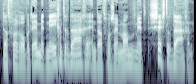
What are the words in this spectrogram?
Dat van Robert M. met 90 dagen en dat van zijn man met 60 dagen.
